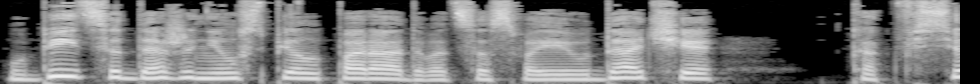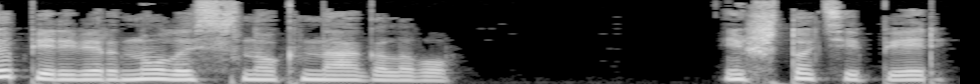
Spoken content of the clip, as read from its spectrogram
Убийца даже не успел порадоваться своей удаче, как все перевернулось с ног на голову. И что теперь?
